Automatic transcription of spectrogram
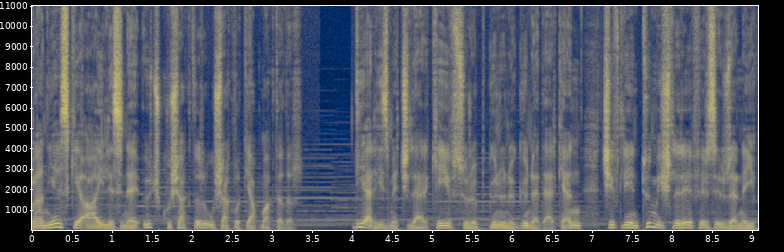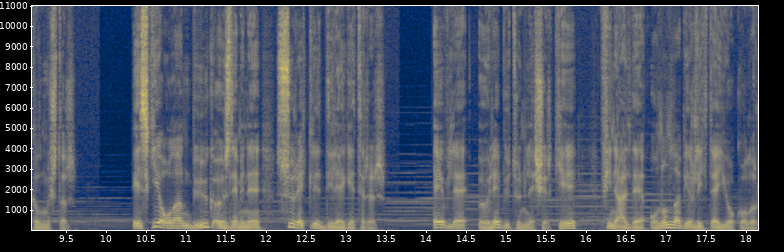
Ranyevski ailesine üç kuşaktır uşaklık yapmaktadır. Diğer hizmetçiler keyif sürüp gününü gün ederken çiftliğin tüm işleri Firs'i üzerine yıkılmıştır. Eskiye olan büyük özlemini sürekli dile getirir. Evle öyle bütünleşir ki finalde onunla birlikte yok olur.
